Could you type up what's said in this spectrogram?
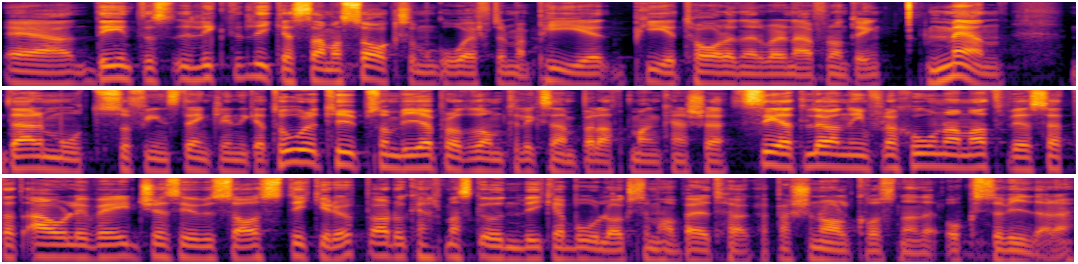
Eh, det är inte riktigt lika samma sak som att gå efter de här P-talen eller vad det är för någonting. Men däremot så finns det enkla indikatorer, typ som vi har pratat om till exempel att man kanske ser att löneinflation och annat, vi har sett att hourly wages i USA sticker upp, ja då kanske man ska undvika bolag som har väldigt höga personalkostnader och så vidare.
